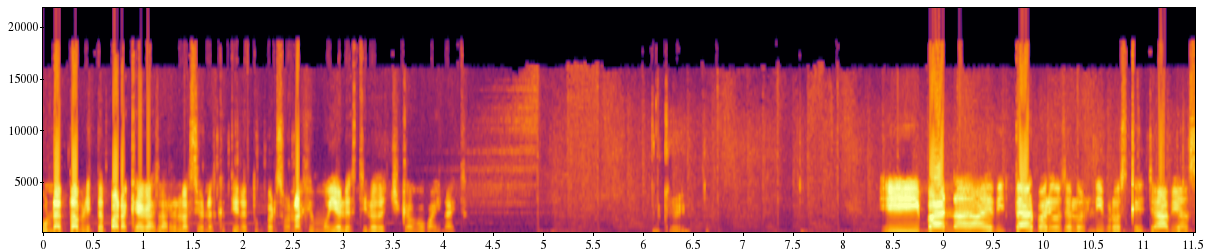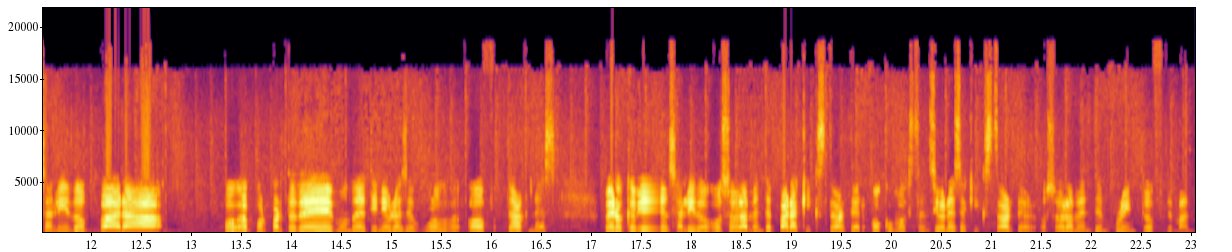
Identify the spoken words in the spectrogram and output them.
una tablita para que hagas las relaciones que tiene tu personaje muy al estilo de Chicago by Night. Ok. Y van a editar varios de los libros que ya habían salido para por, parte de Mundo de Tinieblas de World of Darkness, pero que habían salido o solamente para Kickstarter o como extensiones de Kickstarter o solamente en print of demand.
